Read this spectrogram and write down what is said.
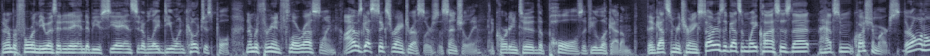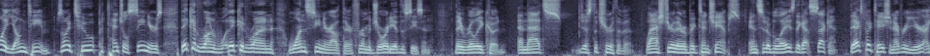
They're number four in the USA Today NWCA NCAA D1 coaches poll. Number three in Flow Wrestling. Iowa's got six ranked wrestlers, essentially, according to the polls, if you look at them. They've got some returning starters. They've got some weight classes that have some question marks. They're all in all a young team. There's only two potential seniors. They could run. They could run one senior out there for a majority of the season. They really could, and that's just the truth of it. Last year, they were Big Ten champs. NCAAs, they got second. The expectation every year, I,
